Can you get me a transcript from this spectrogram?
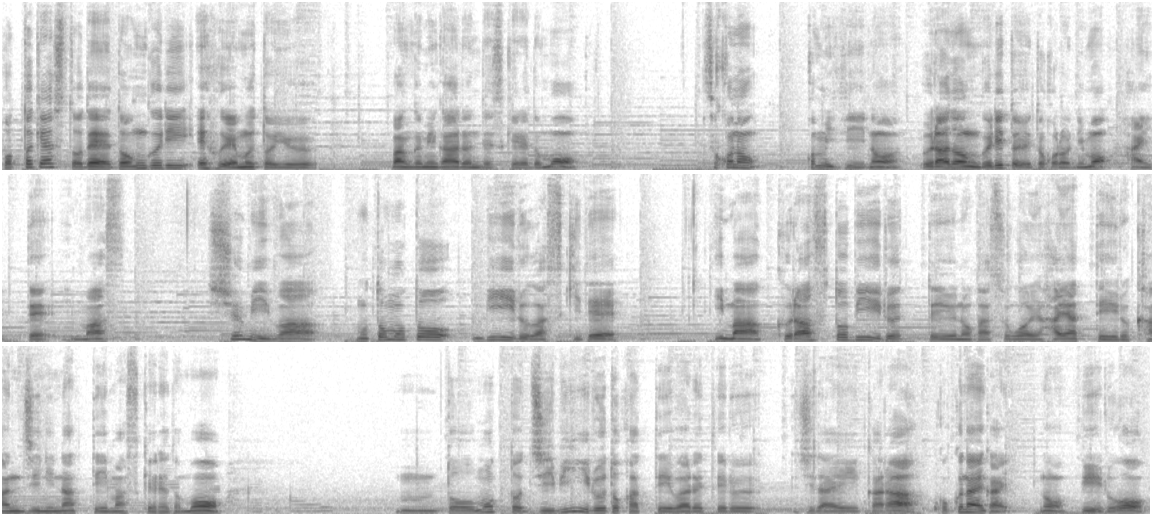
ポッドキャストでどんぐり FM という番組があるんですけれどもそこのコミュニティの裏どんぐりというところにも入っています。趣味はもともとビールが好きで今クラフトビールっていうのがすごい流行っている感じになっていますけれどもうんともっと地ビールとかって言われてる時代から国内外のビールを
